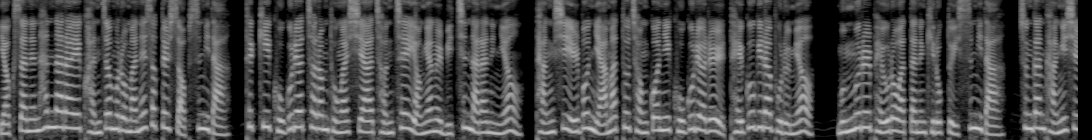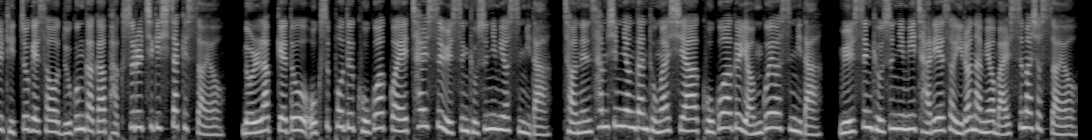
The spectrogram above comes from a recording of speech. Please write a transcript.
역사는 한 나라의 관점으로만 해석될 수 없습니다. 특히 고구려처럼 동아시아 전체에 영향을 미친 나라는요. 당시 일본 야마토 정권이 고구려를 대국이라 부르며 문물을 배우러 왔다는 기록도 있습니다. 순간 강의실 뒤쪽에서 누군가가 박수를 치기 시작했어요. 놀랍게도 옥스포드 고고학과의 찰스 윌슨 교수님이었습니다. 저는 30년간 동아시아 고고학을 연구해왔습니다. 윌슨 교수님이 자리에서 일어나며 말씀하셨어요.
